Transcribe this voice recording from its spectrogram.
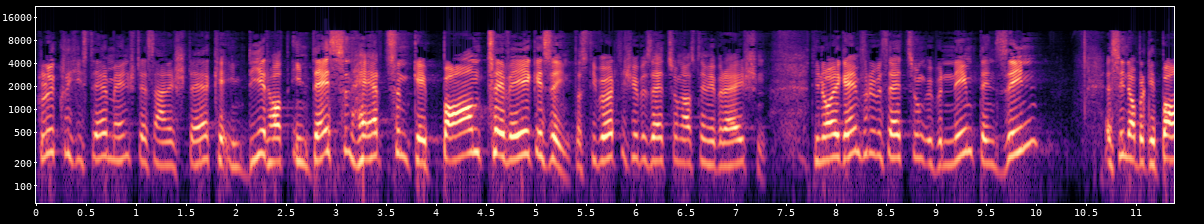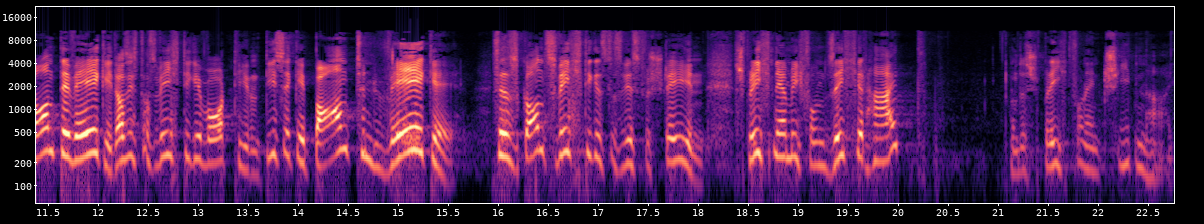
Glücklich ist der Mensch, der seine Stärke in dir hat, in dessen Herzen gebahnte Wege sind. Das ist die wörtliche Übersetzung aus dem Hebräischen. Die neue Genfer Übersetzung übernimmt den Sinn. Es sind aber gebahnte Wege. Das ist das wichtige Wort hier. Und diese gebahnten Wege, das ist etwas ganz Wichtiges, dass wir es verstehen. Es spricht nämlich von Sicherheit und es spricht von Entschiedenheit.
